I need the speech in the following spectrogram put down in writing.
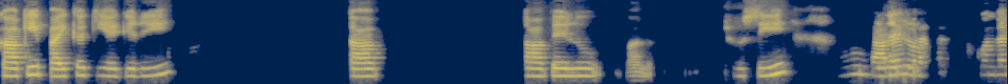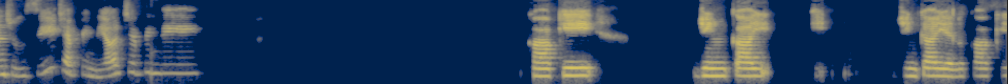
కాకి పైకకి ఎగిరి తా తాబేలు వాళ్ళు చూసి కొందని చూసి చెప్పింది. ఎవరు చెప్పింది? కాకి జింక జింక ఎలుకకి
